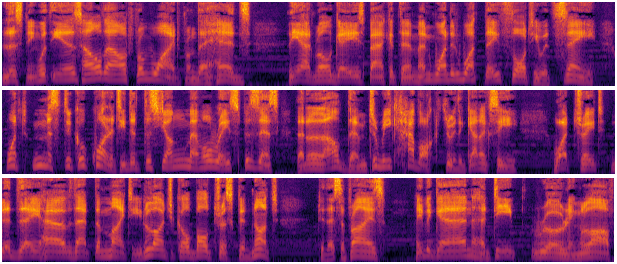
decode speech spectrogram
listening with ears held out from wide from their heads. The Admiral gazed back at them and wondered what they thought he would say. What mystical quality did this young mammal race possess that allowed them to wreak havoc through the galaxy? What trait did they have that the mighty, logical Boltrusk did not? To their surprise, he began a deep, rolling laugh,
